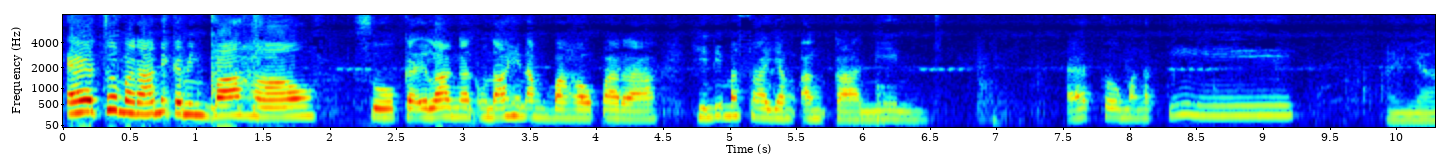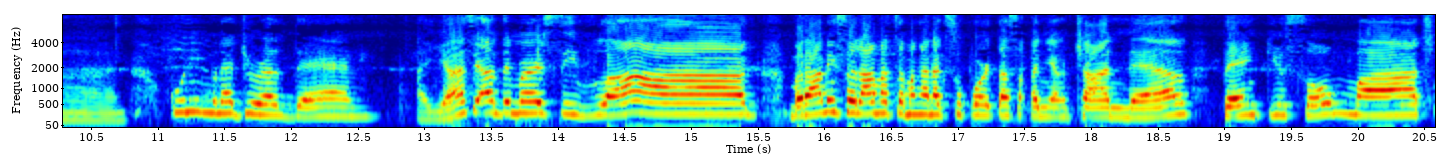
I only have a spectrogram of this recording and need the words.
Eto, marami kaming bahaw. So, kailangan unahin ang bahaw para hindi masayang ang kanin. Eto, mga tea. Ayan. Kunin mo na, Geraldine. Ayan, si Auntie Mercy Vlog. Maraming salamat sa mga nagsuporta sa kanyang channel. Thank you so much.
